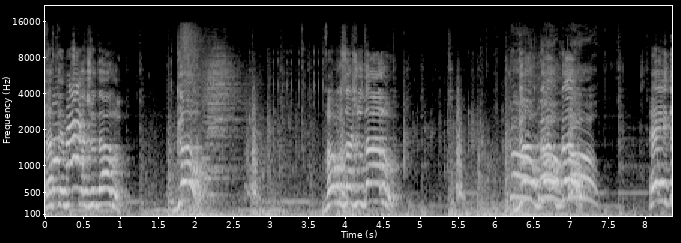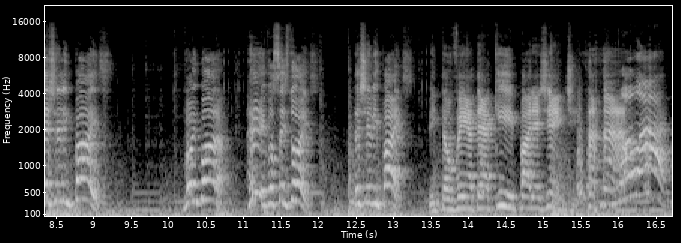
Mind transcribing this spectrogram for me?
Nós temos que ajudá-lo. Go! Vamos ajudá-lo. Go, go, go! Ei, deixa ele em paz. Vão embora. Ei, vocês dois. Deixa ele em paz. Então vem até aqui e pare a gente. Olá!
